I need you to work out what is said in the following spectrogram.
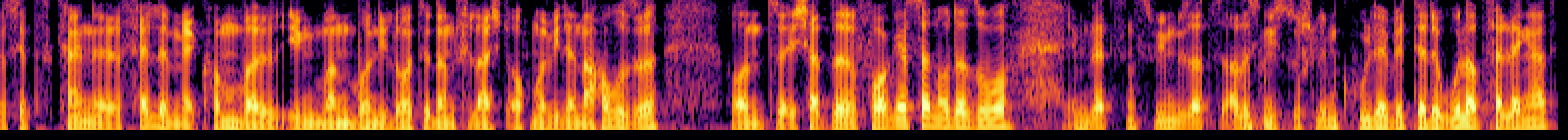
dass jetzt keine Fälle mehr kommen, weil irgendwann wollen die Leute dann vielleicht auch mal wieder nach Hause. Und äh, ich hatte vorgestern oder so im letzten Stream gesagt, alles nicht so schlimm, cool, da wird ja der Urlaub verlängert.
